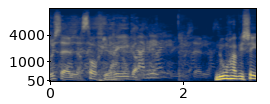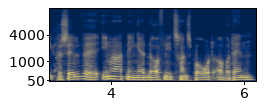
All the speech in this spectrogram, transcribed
Bruxelles, Sofia, Riga. Nu har vi set på selve indretningen af den offentlige transport og hvordan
